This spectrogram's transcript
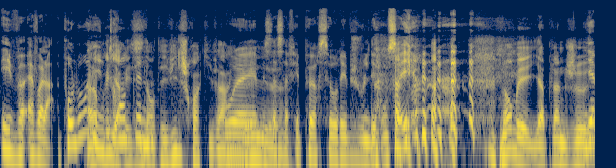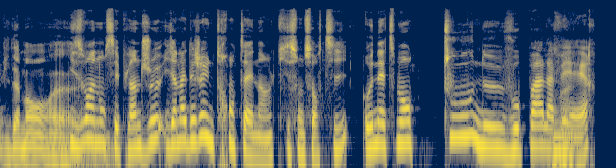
Et va- voilà. Pour le moment, il y après, a il y une a trentaine. Resident Evil, je crois, qui va Ouais, arriver. mais ça, euh. ça fait peur. C'est horrible. Je vous le déconseille. Non, mais il y a plein de jeux, a- évidemment. euh, Ils ont annoncé plein de jeux. Il y en a déjà une trentaine hein, qui sont sortis. Honnêtement, tout ne vaut pas la Ouais. VR.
